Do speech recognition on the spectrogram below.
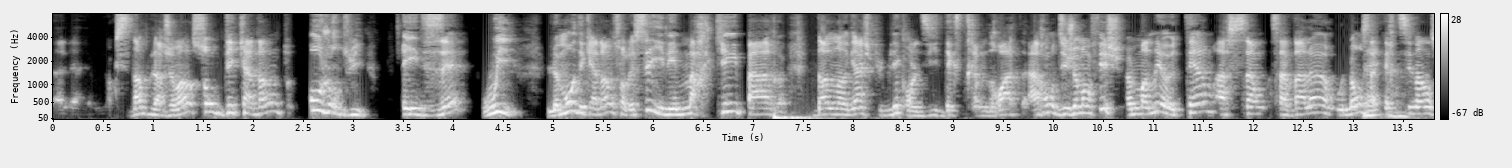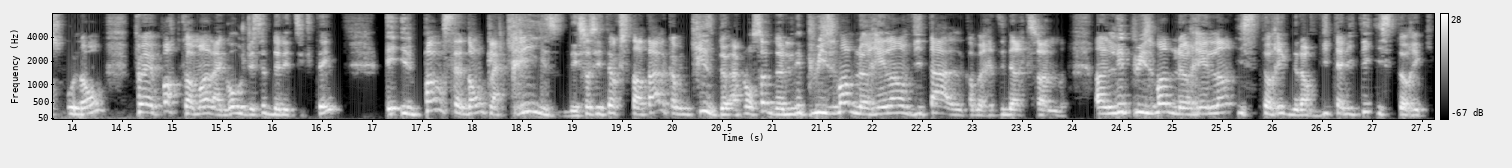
euh, l'Occident plus largement, sont décadentes aujourd'hui? Et il disait, oui, le mot décadence, on le sait, il est marqué par, dans le langage public, on le dit d'extrême droite. Aaron dit, je m'en fiche. À un moment donné, un terme a sa, sa valeur ou non, sa pertinence ou non, peu importe comment la gauche décide de l'étiqueter. Et il pensait donc la crise des sociétés occidentales comme une crise de, appelons ça, de l'épuisement de leur élan vital, comme aurait dit Bergson. Un l'épuisement de leur élan historique, de leur vitalité historique.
